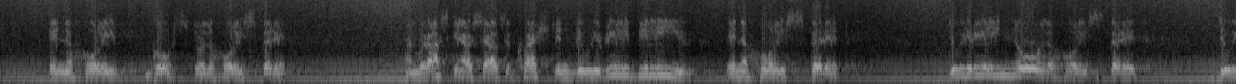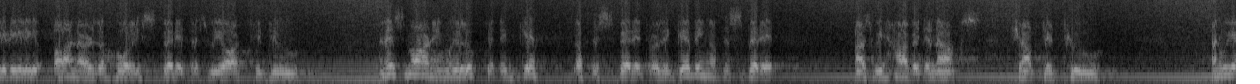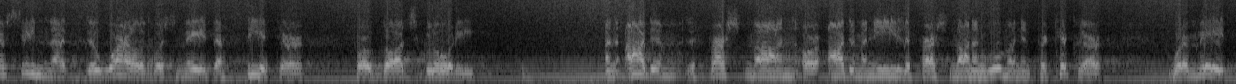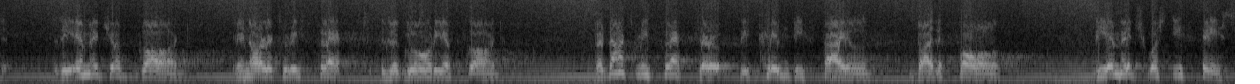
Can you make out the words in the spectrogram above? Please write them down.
in the Holy Ghost or the Holy Spirit. And we're asking ourselves a question, do we really believe in the Holy Spirit? Do we really know the Holy Spirit? Do we really honor the Holy Spirit as we ought to do? This morning we looked at the gift of the Spirit or the giving of the Spirit as we have it in Acts chapter 2. And we have seen that the world was made a theater for God's glory. And Adam, the first man, or Adam and Eve, the first man and woman in particular, were made the image of God in order to reflect the glory of God. But that reflector became defiled by the fall. The image was defaced,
